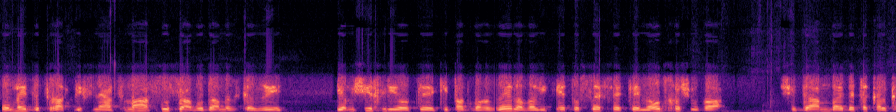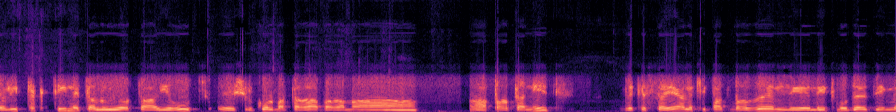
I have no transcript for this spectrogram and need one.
עומדת רק בפני עצמה, סוס העבודה המרכזי ימשיך להיות uh, כיפת ברזל, אבל היא תהיה תוספת uh, מאוד חשובה, שגם בהיבט הכלכלי תקטין את עלויות היירוט uh, של כל מטרה ברמה הפרטנית, וכסייע לכיפת ברזל להתמודד עם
